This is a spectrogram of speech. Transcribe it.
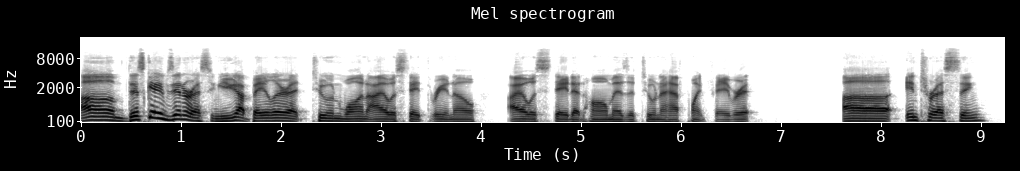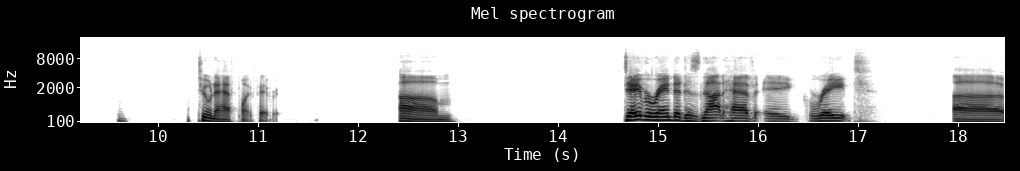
Um, this game's interesting. You got Baylor at two and one, Iowa State three and zero. Iowa State at home as a two and a half point favorite. Uh, interesting. Two and a half point favorite. Um, Dave Aranda does not have a great uh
